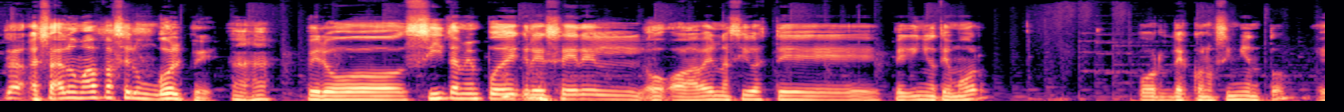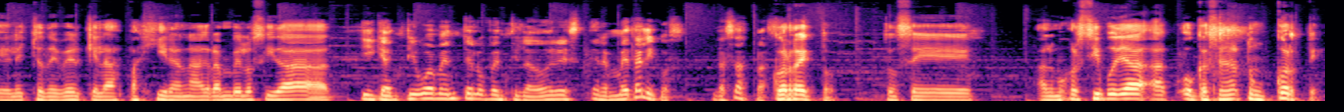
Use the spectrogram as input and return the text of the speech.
Claro, o sea, a lo más va a ser un golpe. Ajá. Pero sí también puede crecer el. o, o haber nacido este pequeño temor por desconocimiento. El hecho de ver que las aspas giran a gran velocidad. Y que antiguamente los ventiladores eran metálicos, las aspas. Correcto. Entonces, a lo mejor sí podía ocasionarte un corte.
